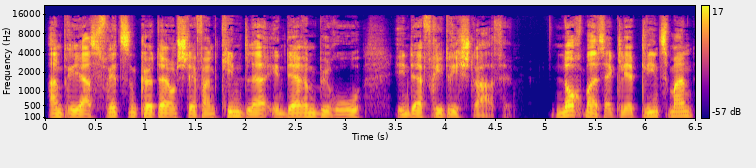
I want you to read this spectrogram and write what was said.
Andreas Fritzenkötter und Stefan Kindler in deren Büro in der Friedrichstraße. Nochmals erklärt Klinsmann,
